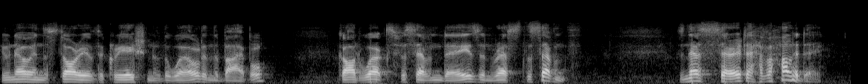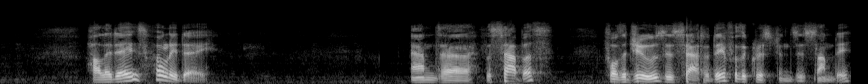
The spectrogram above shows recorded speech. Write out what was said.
You know, in the story of the creation of the world in the Bible, God works for seven days and rests the seventh. It's necessary to have a holiday holidays, holy day. And uh, the Sabbath for the Jews is Saturday, for the Christians is Sunday,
